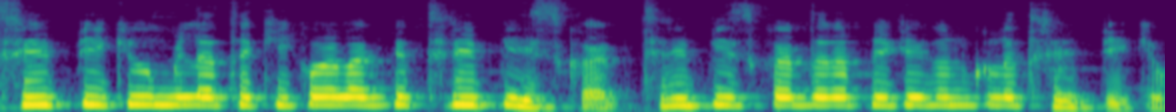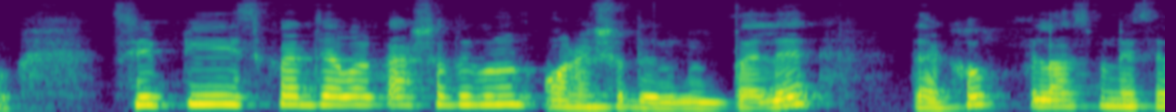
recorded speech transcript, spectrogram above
থ্রি পি কিউ মিলাতে কী করে লাগবে? Three P square three P square দ্বারা পি কে গুণ করলে three P cube three P square যে আবার কার সাথে গুণন? অনেক সাথে গুণন। তাহলে দেখো প্লাস মাইনাসে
